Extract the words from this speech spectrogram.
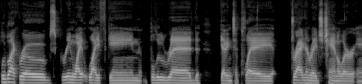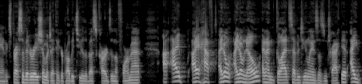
blue black rogues, green white life gain, blue red, getting to play Dragon Rage Channeler and Expressive Iteration, which I think are probably two of the best cards in the format. I, I I have I don't I don't know, and I'm glad 17 Lands doesn't track it. I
